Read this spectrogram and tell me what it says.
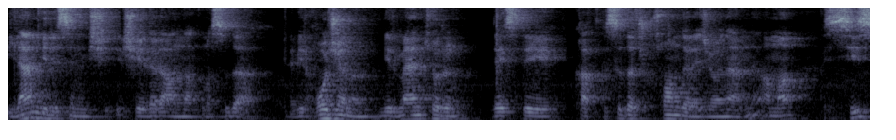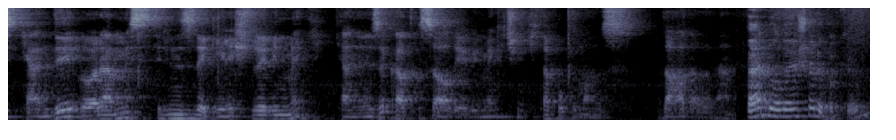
bilen birisinin bir şeyleri anlatması da bir hocanın, bir mentörün desteği, katkısı da son derece önemli ama siz kendi öğrenme stilinizi de geliştirebilmek, kendinize katkı sağlayabilmek için kitap okumanız daha da önemli. Ben de olaya şöyle bakıyorum.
